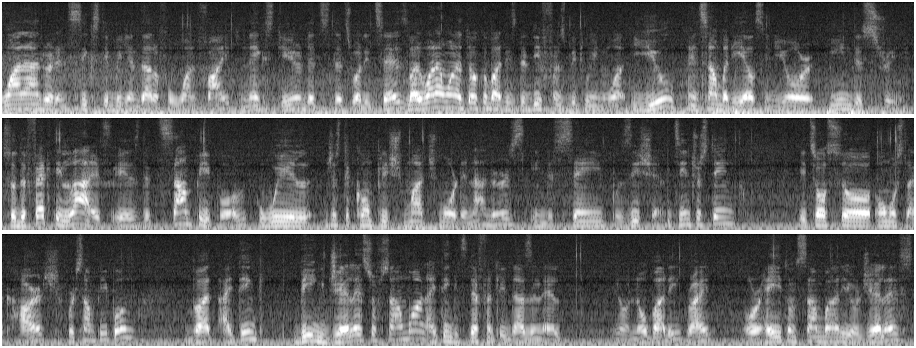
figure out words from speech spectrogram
160 million dollar for one fight next year. That's that's what it says. But what I want to talk about is the difference between what you and somebody else in your industry. So the fact in life is that some people will just accomplish much more than others in the same position. It's interesting. It's also almost like harsh for some people, but I think being jealous of someone, I think it definitely doesn't help, you know, nobody, right? Or hate on somebody or jealous.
